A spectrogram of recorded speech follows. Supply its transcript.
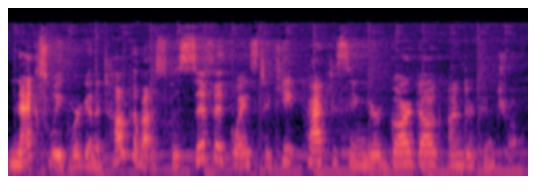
Next week, we're going to talk about specific ways to keep practicing your guard dog under control.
